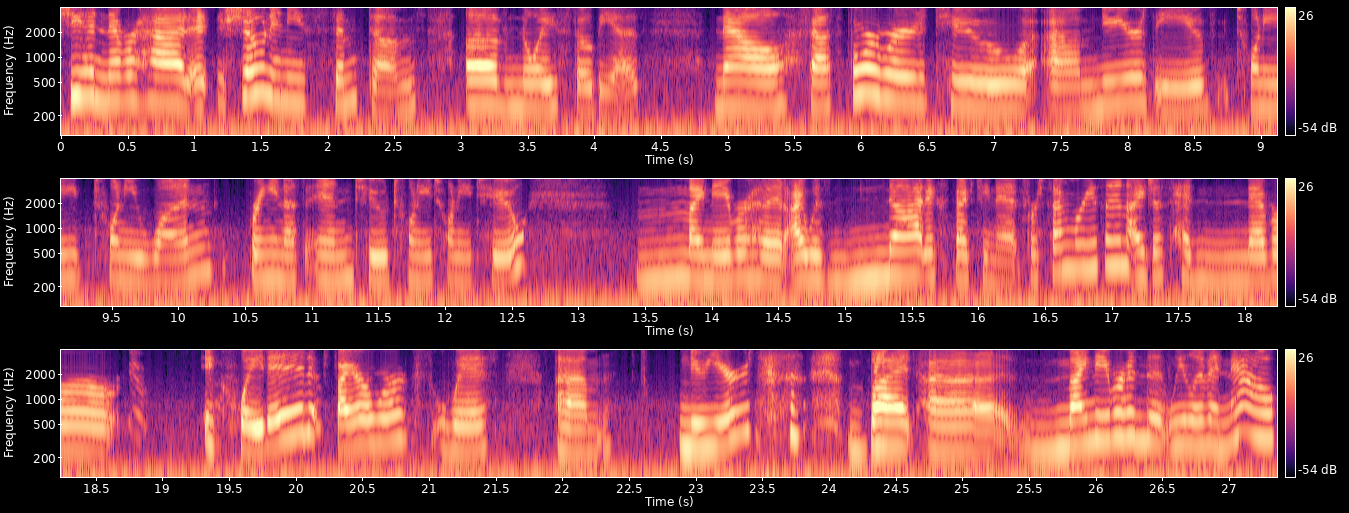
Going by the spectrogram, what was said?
she had never had uh, shown any symptoms of noise phobias. Now, fast forward to um, New Year's Eve 2021, bringing us into 2022. My neighborhood, I was not expecting it. For some reason, I just had never equated fireworks with um, New Year's. but uh, my neighborhood that we live in now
